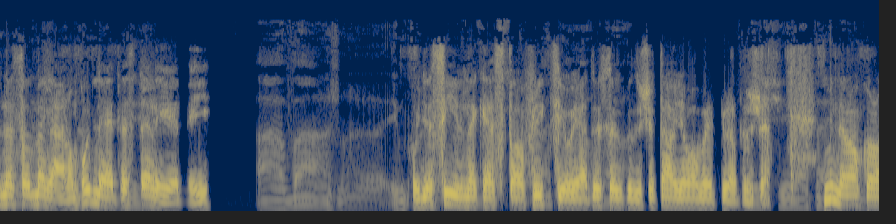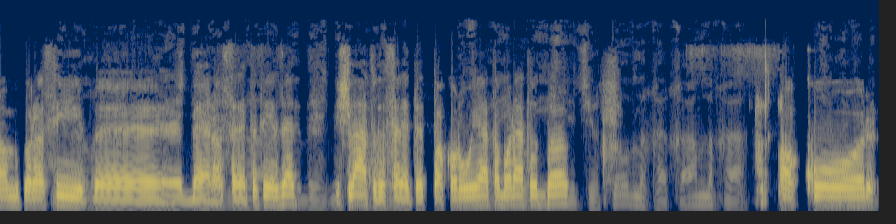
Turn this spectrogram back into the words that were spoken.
ne szabad megállnom. Hogy lehet ezt elérni? Hogy a szívnek ezt a frikcióját, összeütközését ne hagyjam abba egy pillanatra sem. Minden alkalom, amikor a szívben a szeretet érzed, és látod a szeretet takaróját a barátodban, akkor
